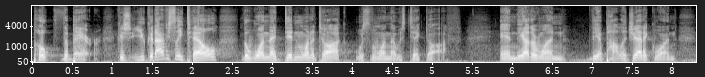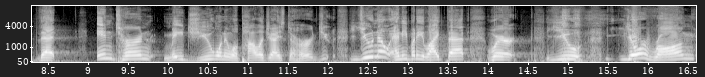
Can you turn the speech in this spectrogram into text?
poke the bear. Because you could obviously tell the one that didn't want to talk was the one that was ticked off. And the other one the apologetic one that in turn made you want to apologize to her. Do you, you know anybody like that where you you're wrong,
